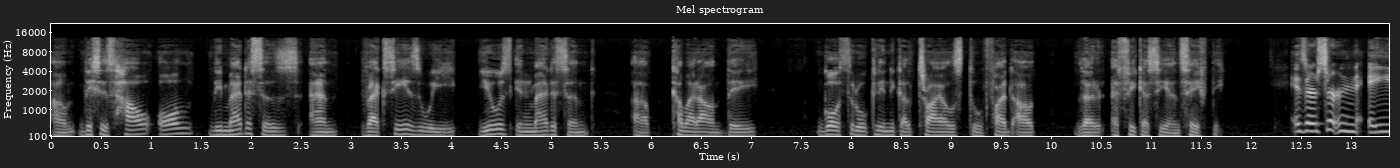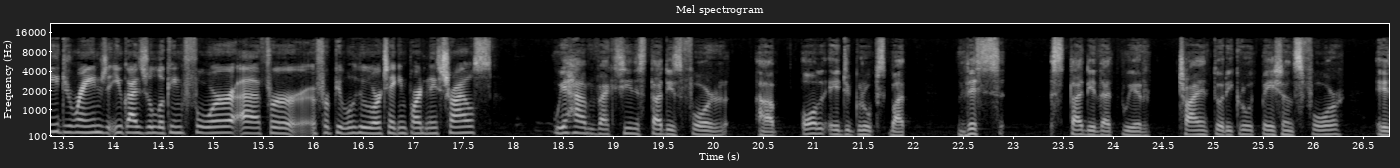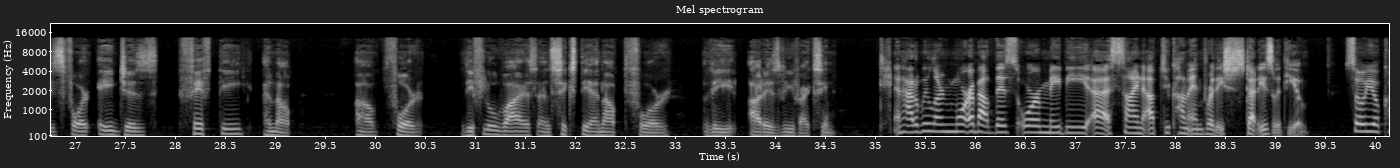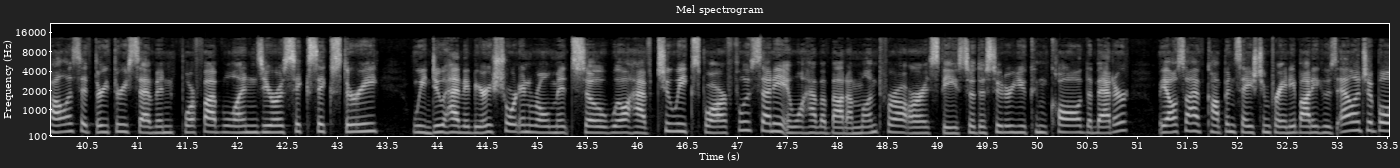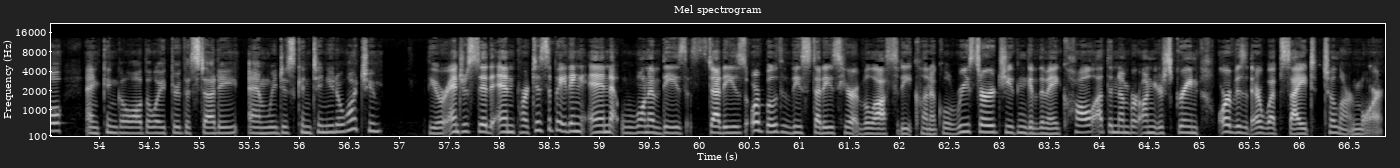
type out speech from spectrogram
um, this is how all the medicines and vaccines we use in medicine uh, come around, they go through clinical trials to find out their efficacy and safety. Is there a certain age range that you guys are looking for uh, for for people who are taking part in these trials? We have vaccine studies for uh, all age groups, but this study that we're trying to recruit patients for is for ages 50 and up uh, for the flu virus and 60 and up for the RSV vaccine. And how do we learn more about this or maybe uh, sign up to come in for these studies with you? So you'll call us at 337 451 0663. We do have a very short enrollment, so we'll have two weeks for our flu study and we'll have about a month for our RSV. So the sooner you can call, the better. We also have compensation for anybody who's eligible and can go all the way through the study, and we just continue to watch you. If you're interested in participating in one of these studies or both of these studies here at Velocity Clinical Research, you can give them a call at the number on your screen or visit their website to learn more.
